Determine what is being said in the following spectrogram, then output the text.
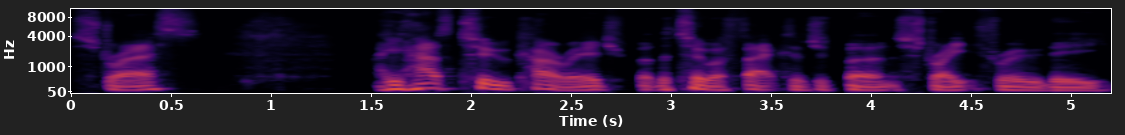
stress. He has two courage, but the two effects have just burnt straight through the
